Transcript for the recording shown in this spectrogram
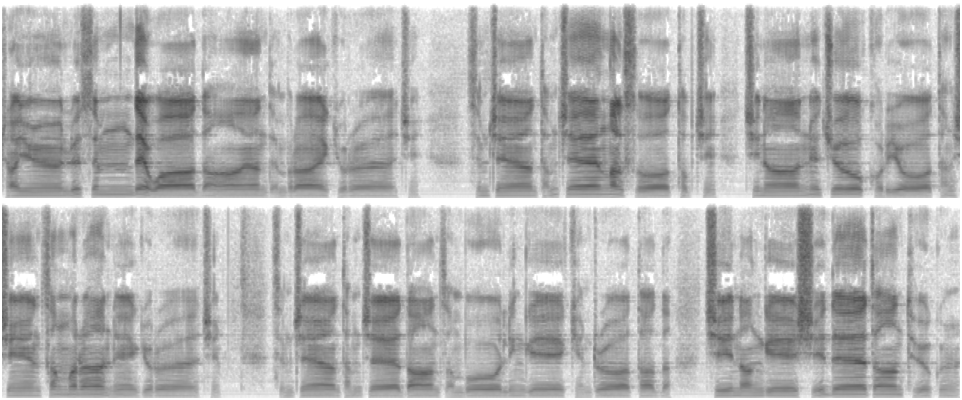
Chayun lusim dewa dan tembra kyur chi. Simche tamche ngal so top chi. China nuchu koryo tangshin tsangmara ne kyur chi. simchen tamche dan zambu lingi kendro tada chi nangi shide tan tukun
